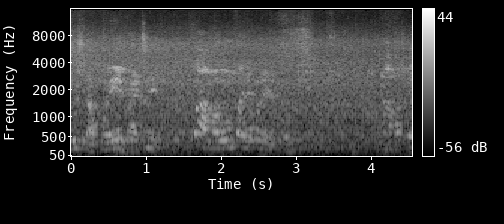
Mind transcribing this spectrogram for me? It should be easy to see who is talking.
Speaker 1: mushi akwai bace ba ma wani bai da wani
